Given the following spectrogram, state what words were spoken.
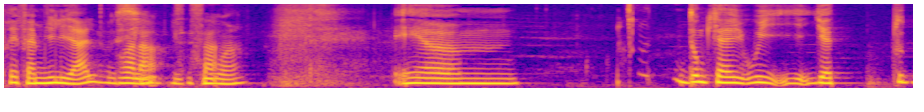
très familial aussi. Voilà, c'est ça. hein. Et euh, donc, il y a, oui, il y a tout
